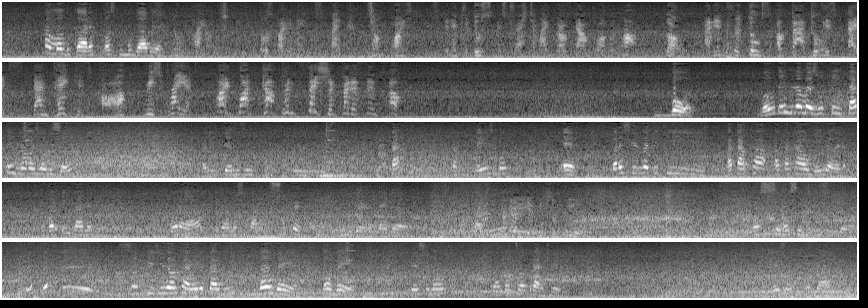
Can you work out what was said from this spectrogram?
A mão do cara. Nossa, que bugado, velho. New high on the street goes by the name of Spank. Some wise been introducing this trash to my girls down Portland Harbor. Go and introduce a bat to his face. Then take his car, respray it. I want compensation for this insult. Boa. Vamos terminar mais um. Tentar terminar mais uma missão. Ali temos um. Um, um taco. Taco de beisebol. É. Parece que ele vai ter que atacar, atacar alguém, galera. Então, bora tentar, né? Bora lá. Pegar nosso carro super, hiper, mega. wheels. Nossa, eu não sei dirigir, galera. Se eu pedir uma carona pra mim, não venha. Não venha. Porque senão vai acontecer uma tragédia. Beleza, vamos lá.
